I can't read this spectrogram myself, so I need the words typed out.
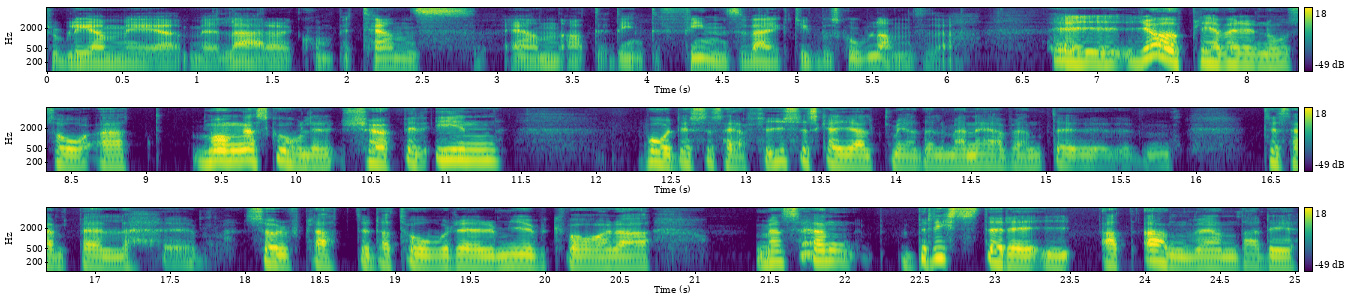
problem med, med lärarkompetens än att det inte finns verktyg på skolan? Eh, Jag upplever det nog så att många skolor köper in både så att säga, fysiska hjälpmedel men även till, till exempel eh, surfplattor, datorer, mjukvara. Men sen brister det i att använda det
